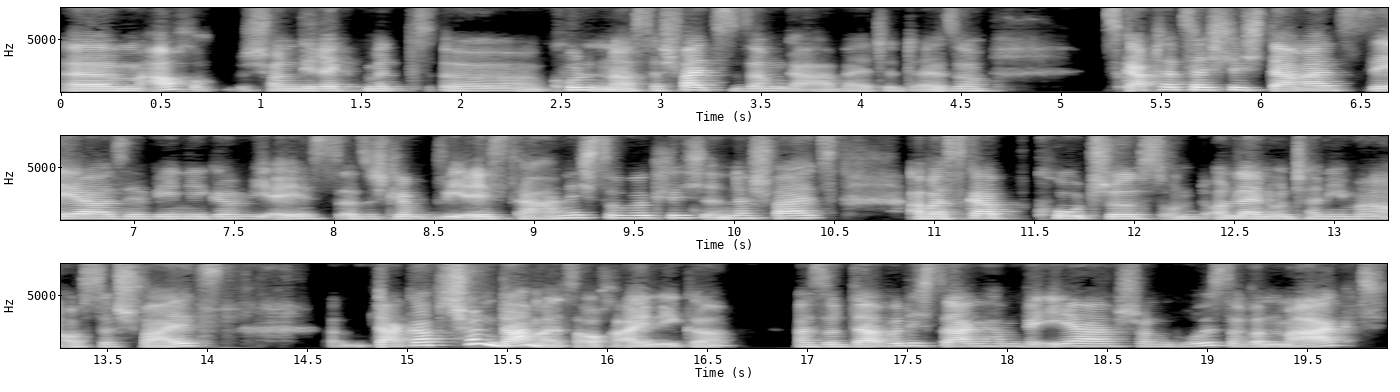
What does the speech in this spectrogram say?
ähm, auch schon direkt mit äh, Kunden aus der Schweiz zusammengearbeitet. Also es gab tatsächlich damals sehr, sehr wenige VAs, also ich glaube VAs gar nicht so wirklich in der Schweiz, aber es gab Coaches und Online-Unternehmer aus der Schweiz. Da gab es schon damals auch einige. Also da würde ich sagen, haben wir eher schon einen größeren Markt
